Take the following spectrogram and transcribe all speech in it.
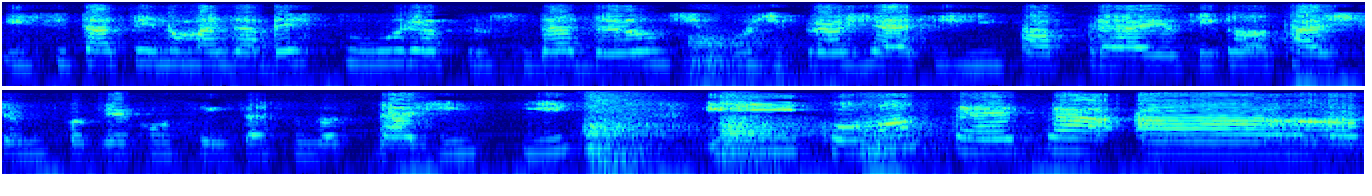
e se está tendo mais abertura para os cidadãos, tipo, de projetos de limpar a praia, o que, que ela está achando sobre a conscientização da cidade em si e como afeta a,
